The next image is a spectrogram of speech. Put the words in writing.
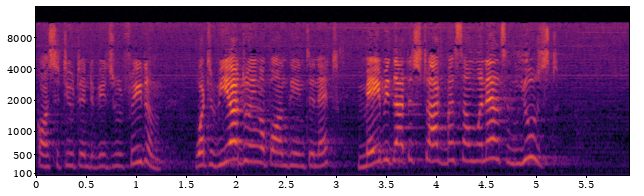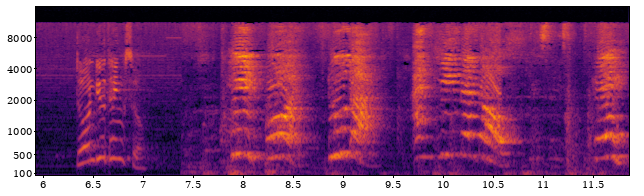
constitute individual freedom. What we are doing upon the internet, maybe that is tracked by someone else and used. Don't you think so? Hey, boy, do that and clean that off. Hey,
